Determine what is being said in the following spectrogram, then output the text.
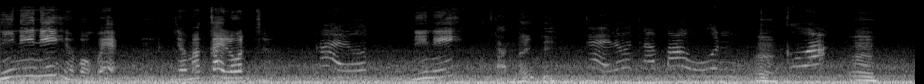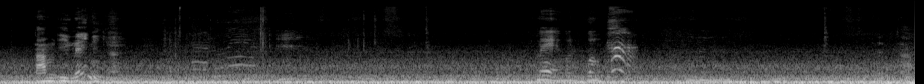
นี่นี่นี่อย่าบอกแว่อย่ามาใกล้รถจ้ะนี่นี่ตามได้ดิเออเออตามอีกได้นี่ฮะ แม่คนบอกอืมเดี๋ยวตาม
